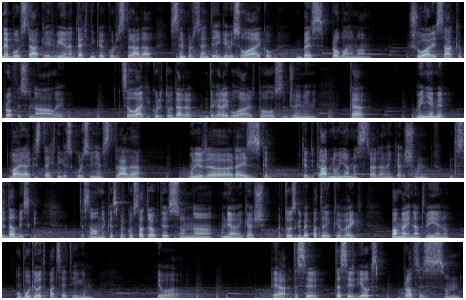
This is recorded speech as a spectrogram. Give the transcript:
nebūs tā, ka ir viena tehnika, kura strādā simtprocentīgi visu laiku bez problēmām. Šo arī saka profesionāli cilvēki, kuri to dara regulāri, to lucid dreaming, ka viņiem ir vairākas tehnikas, kuras viņiem strādā, un ir uh, reizes, kad, kad kāda no viņām nestrādā vienkārši, un, un tas ir dabiski. Tas nav nekas, par ko satraukties, un, uh, un jā, vienkārši ar to es gribēju pateikt, ka vajag pamēģināt vienu un būt ļoti pacietīgam, jo, jā, tas ir, tas ir ilgs process, un,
